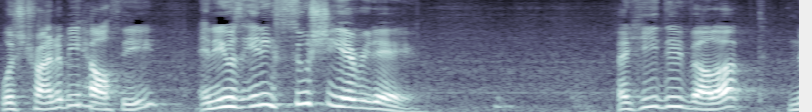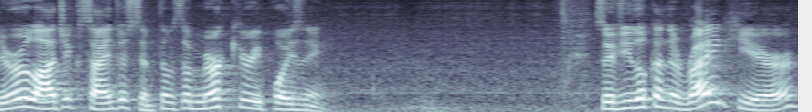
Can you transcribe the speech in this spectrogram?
was trying to be healthy and he was eating sushi every day. And he developed neurologic signs or symptoms of mercury poisoning. So if you look on the right here,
